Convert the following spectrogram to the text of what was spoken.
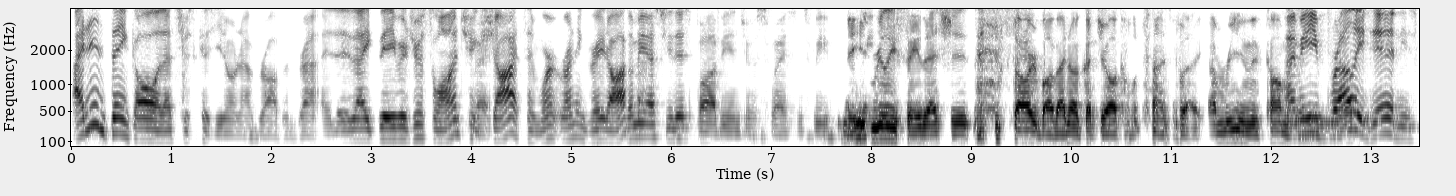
i didn't think oh that's just because you don't have rob and brown Eh, like they were just launching Right. shots and weren't running great off Let me ask you this, Bobby and Josue, since we. Did he really say that shit? Sorry, Bob. I know I cut you off a couple times, but I'm reading these comments. I mean, he probably did, and he's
